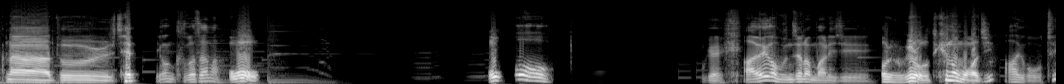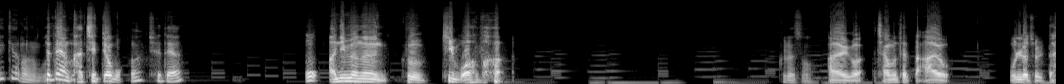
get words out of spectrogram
하나, 둘, 셋, 이건 그거잖아. 오. 오. 오케이. 아 여기가 문제란 말이지. 어 여기를 어떻게 넘어가지? 아 이거 어떻게 깨라는 거야? 최대한 같이 뛰어볼까? 최대한? 어? 아니면은 그 기 모아봐. 그래서 아 이거 잘못했다. 아유 올려줘 일단.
